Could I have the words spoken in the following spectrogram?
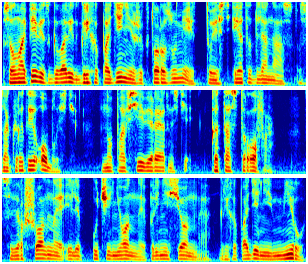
Псалмопевец говорит, грехопадение же кто разумеет. То есть это для нас закрытая область, но по всей вероятности катастрофа, совершенная или учиненная, принесенная грехопадение миру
